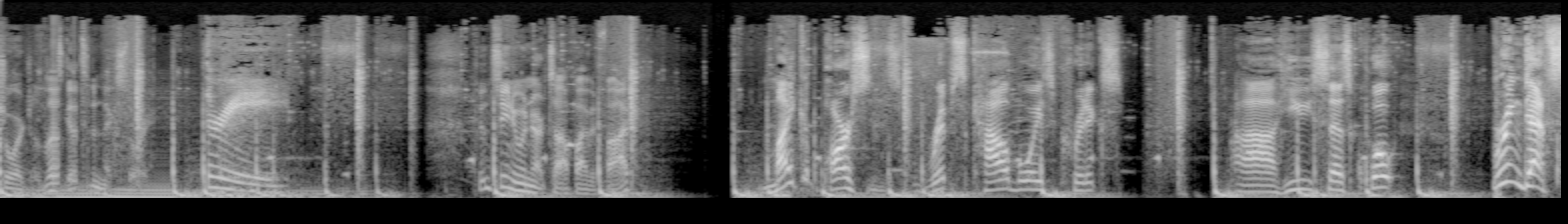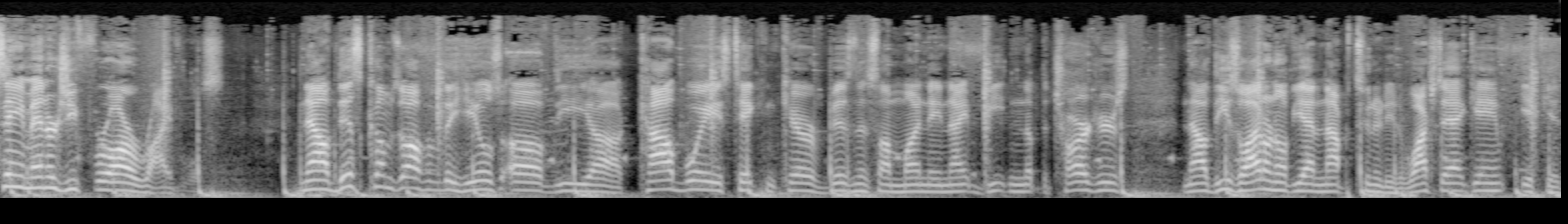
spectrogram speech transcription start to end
Georgia. Let's get to the next story. Three. Continuing our top five at five. Micah Parsons rips Cowboys critics. Uh, he says, quote, bring that same energy for our rivals. Now, this comes off of the heels of the uh, Cowboys taking care of business on Monday night, beating up the Chargers. Now, Diesel, I don't know if you had an opportunity to watch that game. If you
